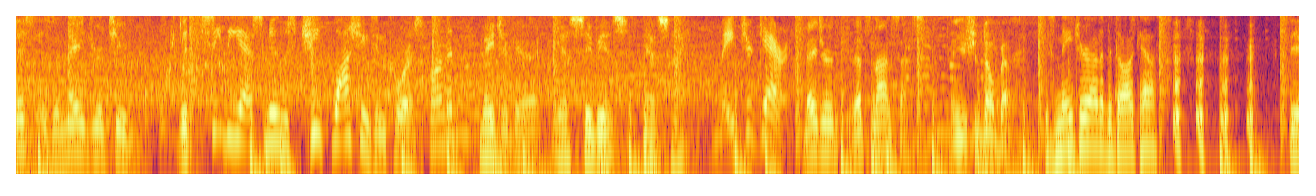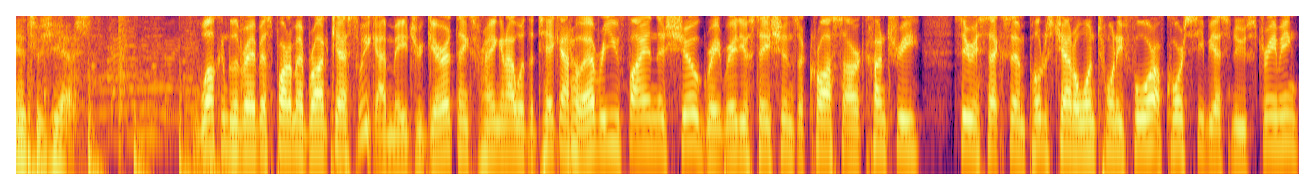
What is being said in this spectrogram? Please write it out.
This is a major achievement. With CBS News Chief Washington Correspondent Major Garrett, yes, CBS, yes, I. Major Garrett. Major, that's nonsense, and you should know better. Is Major out of the doghouse? the answer is yes. Welcome to the very best part of my broadcast week. I'm Major Garrett. Thanks for hanging out with the Takeout. However, you find this show, great radio stations across our country Sirius XM, POTUS Channel 124, of course, CBS News streaming,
